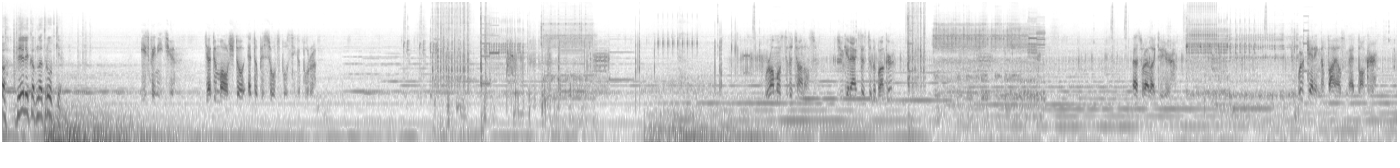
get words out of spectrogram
Алло, Беликов на трубке. Извините. Я думал, что это посольство Сингапура. We're almost to the tunnels. Did you get access to the bunker? That's what I like to hear. We're getting the files in that bunker.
